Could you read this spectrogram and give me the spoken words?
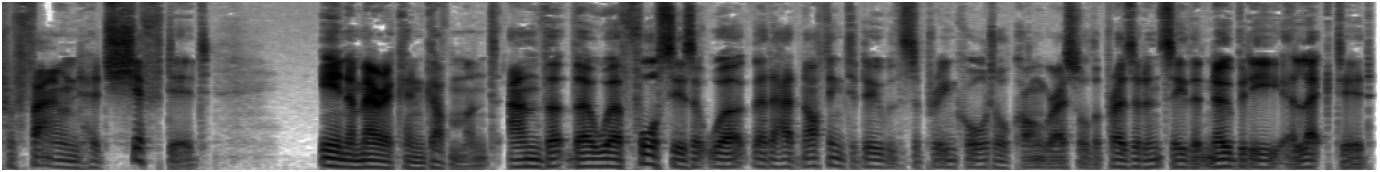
profound had shifted in American government, and that there were forces at work that had nothing to do with the Supreme Court or Congress or the presidency, that nobody elected,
